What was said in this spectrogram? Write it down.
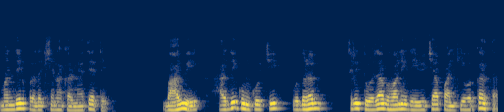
मंदिर प्रदक्षिणा करण्यात येते. भाविक हळदी कुंकूची उधळण श्री तुळजाभवानी देवीच्या पालखीवर करतात.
